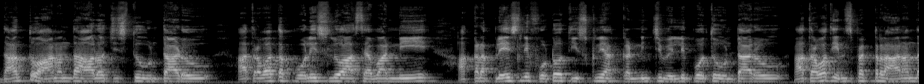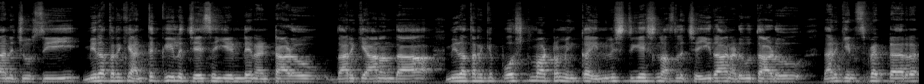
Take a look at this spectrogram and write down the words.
దాంతో ఆనంద ఆలోచిస్తూ ఉంటాడు. ఆ తర్వాత పోలీసులు ఆ శవాన్ని అక్కడ ప్లేస్ని ఫోటో తీసుకుని అక్కడి నుంచి వెళ్ళిపోతూ ఉంటారు. ఆ తర్వాత ఇన్స్పెక్టర్ ఆనందాన్ని చూసి మీరు అతనికి అంత్యక్రియలు చేసేయండి అని అంటాడు. దానికి ఆనంద మీరు అతనికి పోస్ట్ మార్టం ఇంకా ఇన్వెస్టిగేషన్ అసలు చెయ్యరా అని అడుగుతాడు. దానికి ఇన్స్పెక్టర్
